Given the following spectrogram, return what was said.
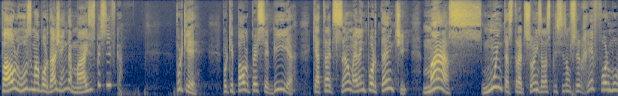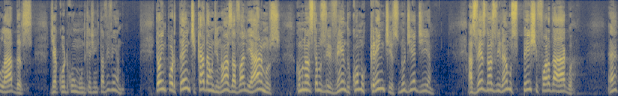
Paulo usa uma abordagem ainda mais específica. Por quê? Porque Paulo percebia que a tradição ela é importante, mas muitas tradições elas precisam ser reformuladas de acordo com o mundo que a gente está vivendo. Então é importante cada um de nós avaliarmos como nós estamos vivendo como crentes no dia a dia. Às vezes nós viramos peixe fora da água. Né?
